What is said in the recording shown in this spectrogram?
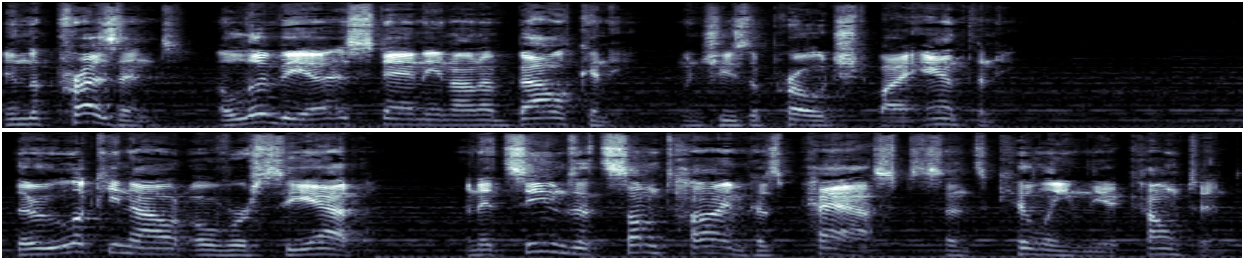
In the present, Olivia is standing on a balcony when she's approached by Anthony. They're looking out over Seattle, and it seems that some time has passed since killing the accountant,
